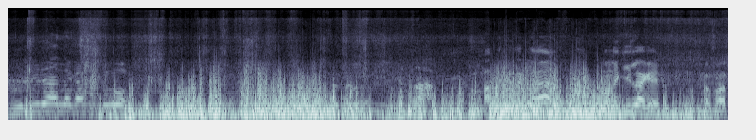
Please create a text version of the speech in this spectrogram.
ঘুরে আইলে গান দেবো। হাতে দেখলে মানে কি লাগে? আপনার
